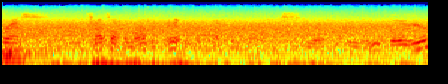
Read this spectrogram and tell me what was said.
Press. Shots off the mark. It may have been deflected. Let's see what here.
